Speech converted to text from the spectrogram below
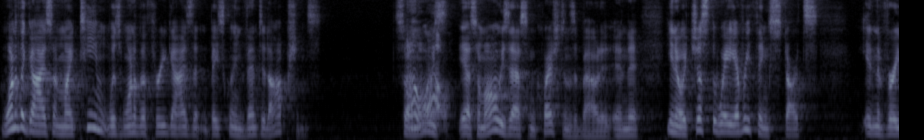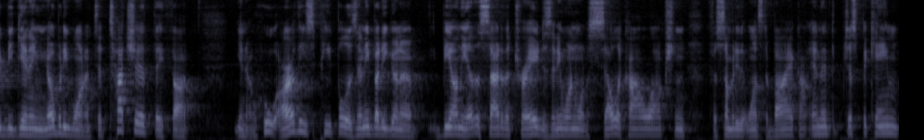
one of the guys on my team was one of the three guys that basically invented options. So I'm Oh, always wow. yeah, so I'm always asking questions about it, and it, you know, it's just the way everything starts. In the very beginning, nobody wanted to touch it. They thought, you know, who are these people? Is anybody going to be on the other side of the trade? Does anyone want to sell a call option for somebody that wants to buy a call? And it just became,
